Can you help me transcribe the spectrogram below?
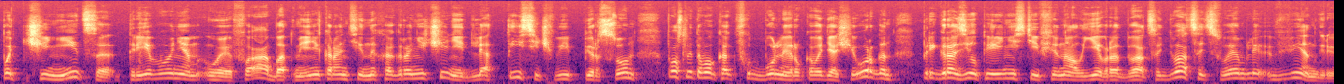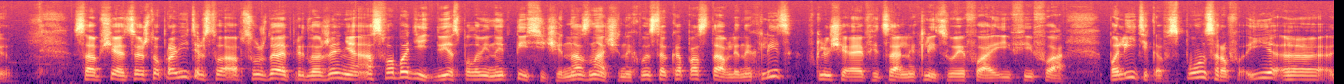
подчиниться требованиям УЕФА об отмене карантинных ограничений для тысяч вип-персон после того, как футбольный руководящий орган пригрозил перенести финал Евро-2020 с Вембли в Венгрию. Сообщается, что правительство обсуждает предложение освободить 2500 назначенных высокопоставленных лиц, включая официальных лиц УЕФА и ФИФА, политиков, спонсоров и э,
